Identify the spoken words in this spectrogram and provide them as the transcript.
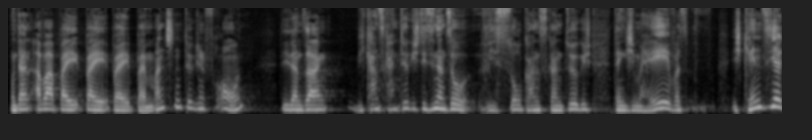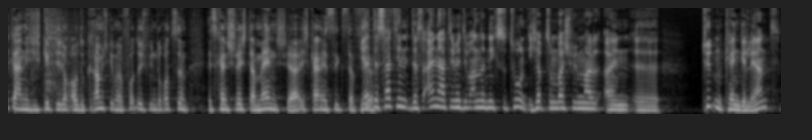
Und dann, aber bei, bei, bei, bei manchen türkischen Frauen, die dann sagen, wie kannst kein Türkisch, die sind dann so, wieso kannst kein Türkisch, denke ich immer, hey, was, ich kenne sie ja gar nicht, ich gebe dir doch Autogramm, ich gebe mir ein Foto, ich bin trotzdem jetzt kein schlechter Mensch, ja, ich kann jetzt nichts dafür. Ja, das, hat ja, das eine hat ja mit dem anderen nichts zu tun. Ich habe zum Beispiel mal einen äh, Typen kennengelernt,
